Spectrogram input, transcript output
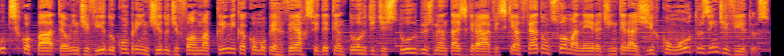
o psicopata é o indivíduo compreendido de forma clínica como perverso e detentor de distúrbios mentais graves que afetam sua maneira de interagir com outros indivíduos,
